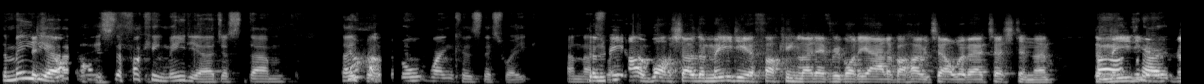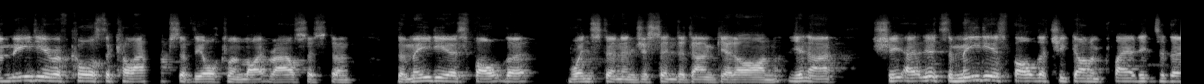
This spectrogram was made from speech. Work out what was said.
The media, it's, it's, the fucking media. Just um, they no. all wankers this week. And the me- oh, what? So the media fucking let everybody out of a hotel without testing them. The media, you know, the media, of course, the collapse of the Auckland light rail system. The media's fault that Winston and Jacinda don't get on. You know, she uh, it's the media's fault that she'd gone and played into the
